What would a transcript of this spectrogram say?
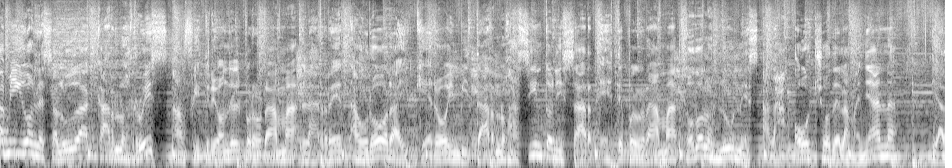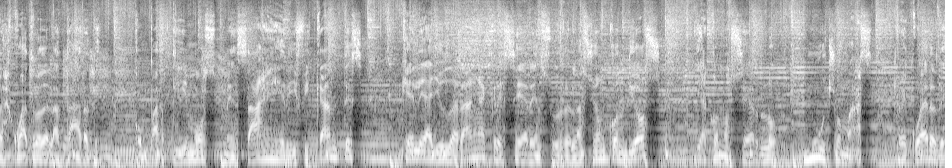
amigos, les saluda Carlos Ruiz, anfitrión del programa La Red Aurora y quiero invitarlos a sintonizar este programa todos los lunes a las 8 de la mañana y a las 4 de la tarde. Compartimos mensajes edificantes que le ayudarán a crecer en su relación con Dios y a conocerlo mucho más. Recuerde,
